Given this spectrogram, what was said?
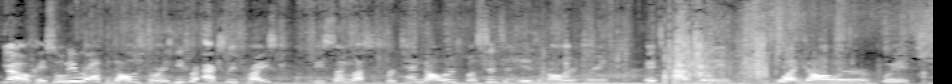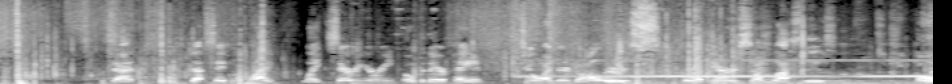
yeah. Okay. So we were at the dollar store. These were actually priced these sunglasses for ten dollars, but since it is a Dollar Tree, it's actually one dollar, which that that saved my life. Like Sarah Yuri over there paying two hundred dollars for a pair of sunglasses. Oh,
